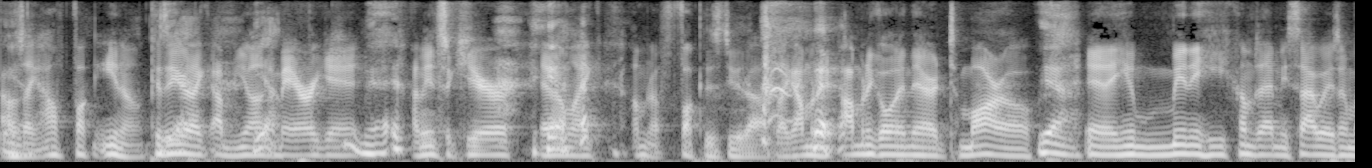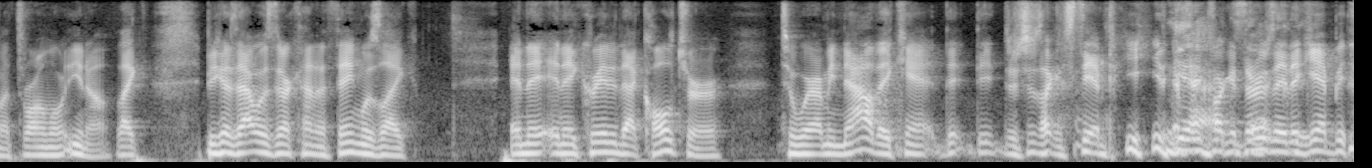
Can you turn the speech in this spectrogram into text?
I was Yeah. like, how fuck, you know, because Yeah. you're like, I'm young, Yeah. I'm arrogant, Man. I'm insecure, and I'm like, I'm gonna fuck this dude up. Like I'm gonna, I'm gonna go in there tomorrow. Yeah. And the minute he comes at me sideways, I'm gonna throw him over. You know, like because that was their kind of thing. Was like, and they and they created that culture. To where I mean, now they can't. They, they, there's just like a stampede every Yeah, fucking Thursday. They can't be. They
